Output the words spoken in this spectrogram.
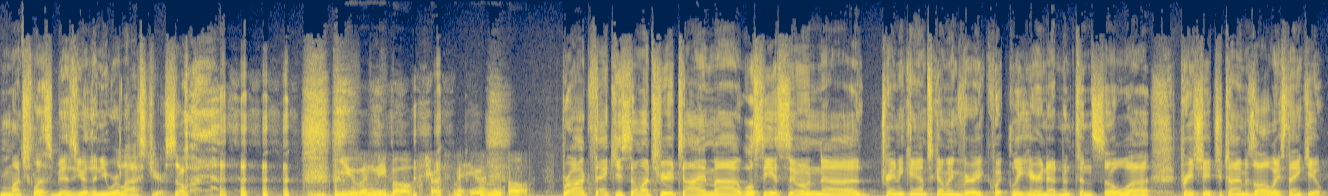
much less busier than you were last year. So you and me both. Trust me, you and me both. Brock, thank you so much for your time. Uh, we'll see you soon. Uh, training camp's coming very quickly here in Edmonton, so uh, appreciate your time as always. Thank you.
